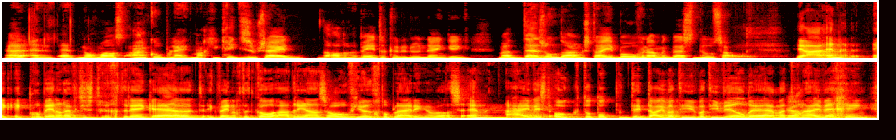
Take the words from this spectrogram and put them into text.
En het- nogmaals, aankoopbeleid mag je kritisch op zijn. Dat hadden we beter kunnen doen, denk ik. Maar desondanks sta je bovenaan met beste doelsaldo. Ja, en ik, ik probeer nog eventjes terug te denken. Hè. Ik weet nog dat Co Adriaan zijn hoofd jeugdopleidingen was. En Mhm. hij wist ook tot op het detail wat hij, wat hij wilde. Hè. Maar Ja. toen hij wegging,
